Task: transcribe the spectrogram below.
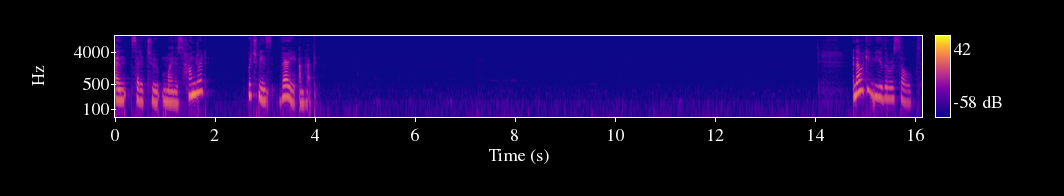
And set it to minus 100 which means very unhappy. And now we can view the result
